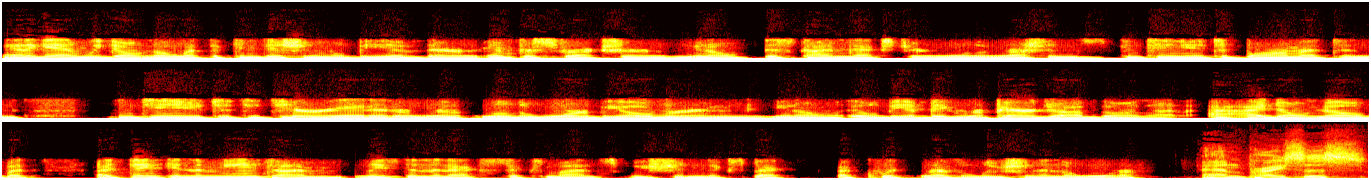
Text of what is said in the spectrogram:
And again, we don't know what the condition will be of their infrastructure. You know, this time next year, will the Russians continue to bomb it and continue to deteriorate it, or will, will the war be over and you know it'll be a big repair job going on? I, I don't know, but I think in the meantime, at least in the next six months, we shouldn't expect a quick resolution in the war. And prices?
